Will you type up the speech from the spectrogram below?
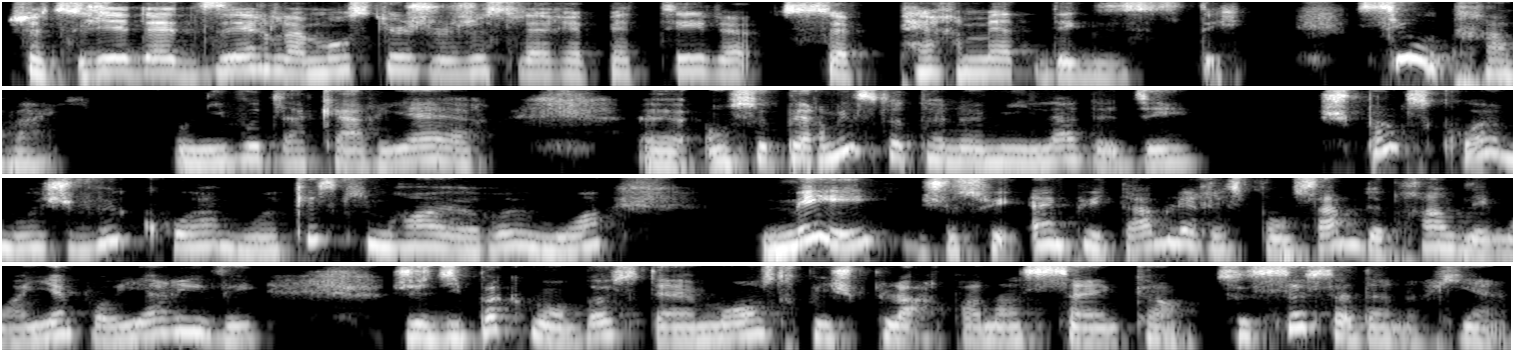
Je te viens de dire le mot, ce que je veux juste le répéter, là, se permettre d'exister. Si au travail, au niveau de la carrière, euh, on se permet cette autonomie-là de dire je pense quoi, moi, je veux quoi, moi, qu'est-ce qui me rend heureux, moi, mais je suis imputable et responsable de prendre les moyens pour y arriver. Je ne dis pas que mon boss est un monstre puis je pleure pendant cinq ans. Ça, ça donne rien.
